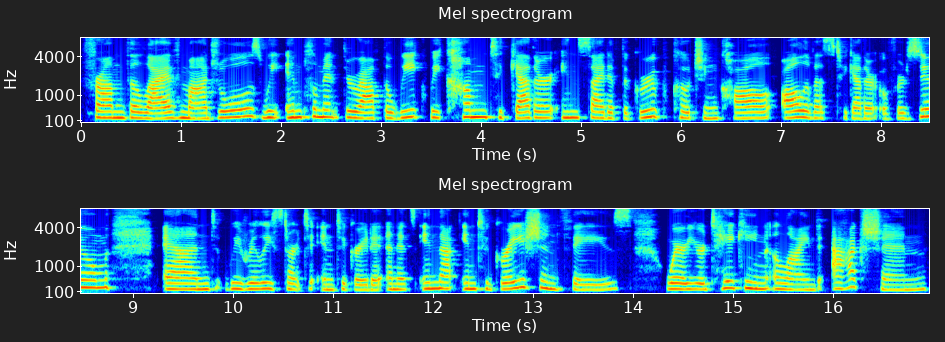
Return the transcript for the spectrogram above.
from the live modules, we implement throughout the week, we come together inside of the group coaching call, all of us together over Zoom, and we really start to integrate it. And it's in that integration phase where you're taking aligned action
